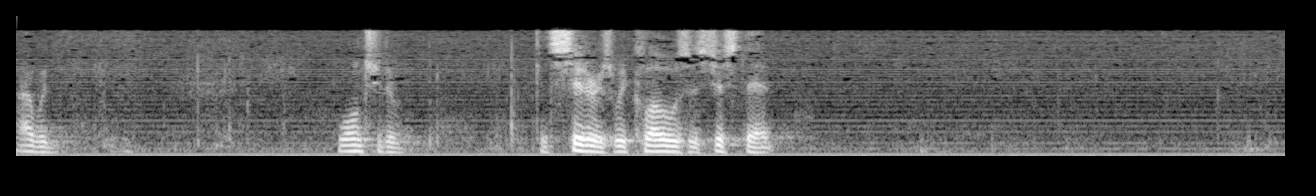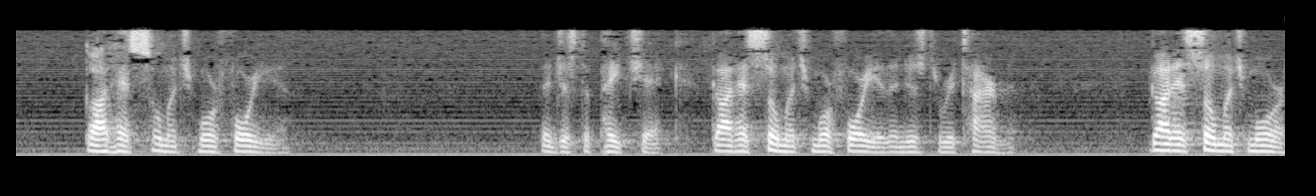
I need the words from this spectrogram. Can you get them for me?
I would want you to consider as we close is just that God has so much more for you than just a paycheck. God has so much more for you than just a retirement. God has so much more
